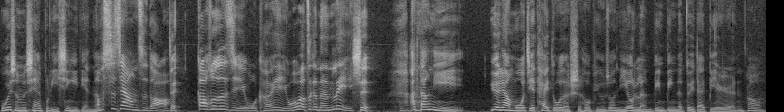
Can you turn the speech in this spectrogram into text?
我为什么现在不理性一点呢？哦，是这样子的哦。对，告诉自己我可以，我有这个能力。是啊，当你月亮摩羯太多的时候，比如说你又冷冰冰的对待别人，嗯。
